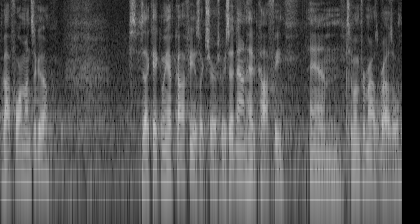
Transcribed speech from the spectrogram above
about four months ago. He's like, hey, can we have coffee? He's like, sure. So we sat down and had coffee. And someone from Roswell.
